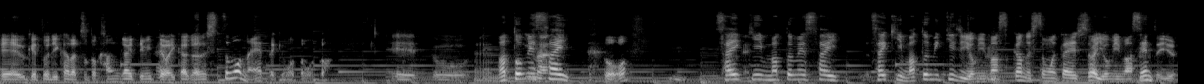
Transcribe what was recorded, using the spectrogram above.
えー受け取り方ちょっと考えてみてはいかが質問なんやったっけ、もともと。えっと、まとめサイト？うん最近まとめサイ最近まとめ記事読みますかの質問に対しては読みませんという、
